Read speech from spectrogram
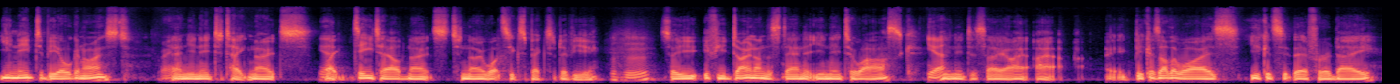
you need to be organized Right. and you need to take notes, Yeah. like detailed notes to know what's expected of you. So you, if you don't understand it, you need to ask. Yeah. You need to say, I, I, I, because otherwise you could sit there for a day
